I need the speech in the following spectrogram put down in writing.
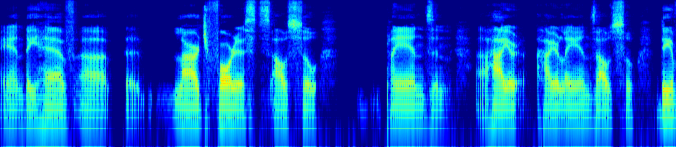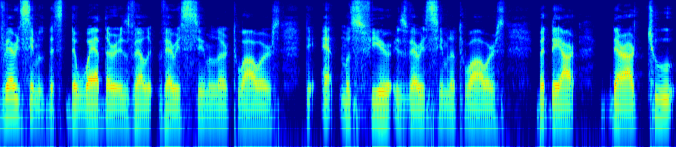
and they have uh, uh, large forests also, plants and uh, higher higher lands also. They are very similar. The weather is very very similar to ours. The atmosphere is very similar to ours, but they are there are two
